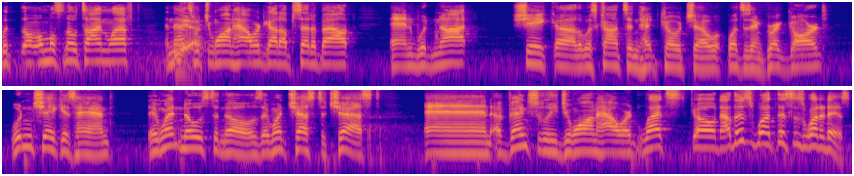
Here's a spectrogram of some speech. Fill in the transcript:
with almost no time left, and that's Yeah. what Juwan Howard got upset about and would not shake uh, the Wisconsin head coach. Uh, what's his name? Greg Gard wouldn't shake his hand. They went nose to nose. They went chest to chest, and eventually Juwan Howard Let's go. Now this is what this is what it is.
